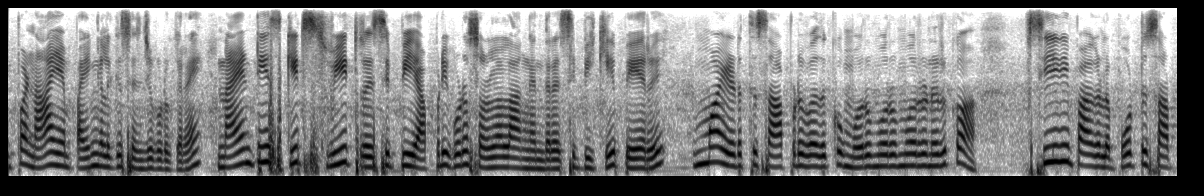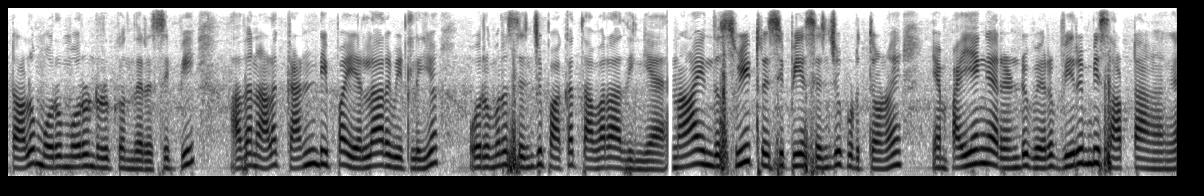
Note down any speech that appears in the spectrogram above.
இப்போ நான் என் பையங்களுக்கு செஞ்சு கொடுக்குறேன். நைன்டிஸ் கிட்ஸ் ஸ்வீட் ரெசிபி அப்படி கூட சொல்லலாங்க இந்த ரெசிபிக்கு பேர். சும்மா எடுத்து சாப்பிடுவதுக்கும் மொறு மொறு மொறுன்னு இருக்கும். சீனி பாகில் போட்டு சாப்பிட்டாலும் மொறு மொறுன்னு இருக்கும் இந்த ரெசிபி அதனால் கண்டிப்பாக எல்லார் வீட்லேயும் ஒரு முறை செஞ்சு பார்க்க தவறாதீங்க. நான் இந்த ஸ்வீட் ரெசிப்பியை செஞ்சு கொடுத்தோன்னே என் பையங்க ரெண்டு பேரும் விரும்பி சாப்பிட்டாங்கங்க.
